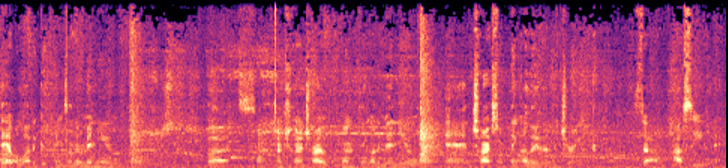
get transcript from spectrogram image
They have a lot of good things on the menu, but I'm just gonna try one thing on the menu and try something other than a drink. So I'll see you there.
